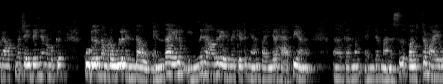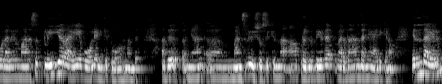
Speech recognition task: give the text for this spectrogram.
ഒരു ആത്മചൈതന്യം നമുക്ക് കൂടുതൽ നമ്മുടെ ഉള്ളിൽ ഉണ്ടാവും. എന്തായാലും ഇന്ന് രാവിലെ എഴുന്നേറ്റിട്ട് ഞാൻ ഭയങ്കര ഹാപ്പിയാണ് കാരണം എന്റെ മനസ്സ് പവിത്രമായ പോലെ അല്ലെങ്കിൽ മനസ്സ് ക്ലിയർ ആയ പോലെ എനിക്ക് തോന്നുന്നുണ്ട്. അത് ഞാൻ മനസ്സിൽ വിശ്വസിക്കുന്ന ആ പ്രകൃതിയുടെ വരദാനം തന്നെ ആയിരിക്കണം. എന്തായാലും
